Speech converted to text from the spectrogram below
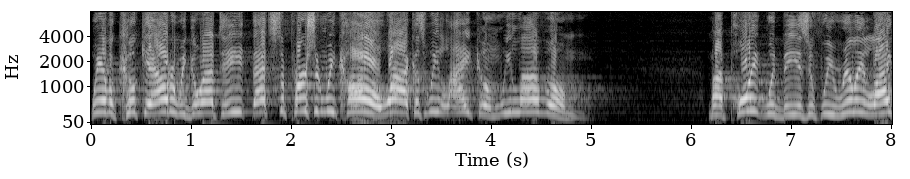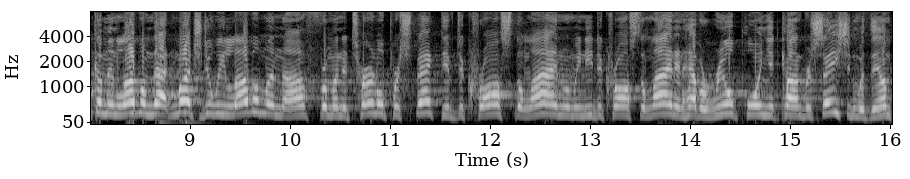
We have a cookout or we go out to eat, that's the person we call. Why? Because we like them, we love them. My point would be is if we really like them and love them that much, do we love them enough from an eternal perspective to cross the line when we need to cross the line and have a real poignant conversation with them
